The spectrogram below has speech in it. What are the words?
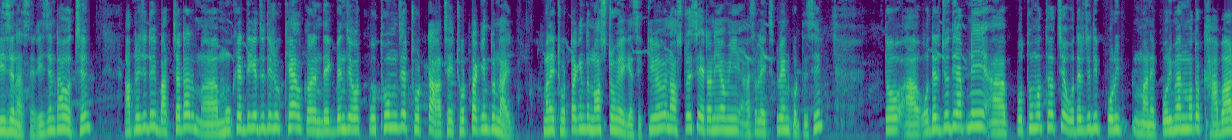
রিজন আছে। রিজনটা হচ্ছে, আপনি যদি এই বাচ্চাটার মুখের দিকে যদি একটু খেয়াল করেন, দেখবেন যে ওর প্রথম যে ঠোঁটটা আছে, এই ঠোঁটটা কিন্তু নাই। মানে ঠোঁটটা কিন্তু নষ্ট হয়ে গেছে। কীভাবে নষ্ট হয়েছে, এটা নিয়ে আমি আসলে এক্সপ্লেন করতেছি। তো ওদের যদি আপনি প্রথমত হচ্ছে ওদের যদি পরি মানে পরিমাণ মতো খাবার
